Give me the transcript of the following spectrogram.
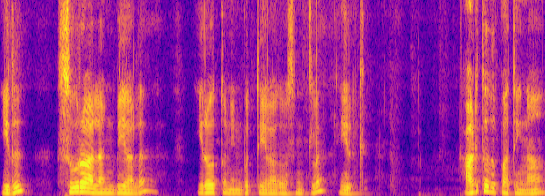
இது சூரா அல் அன்பியால் இருபத்தொன்று எண்பத்தி ஏழாவது வசனத்தில் இருக்குது அடுத்தது பார்த்திங்கன்னா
